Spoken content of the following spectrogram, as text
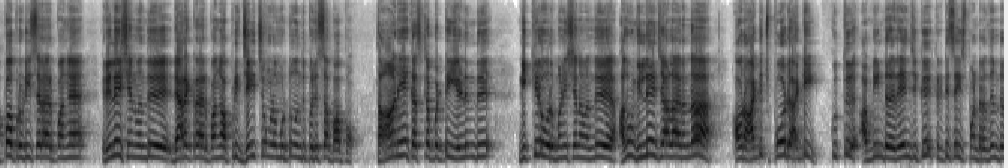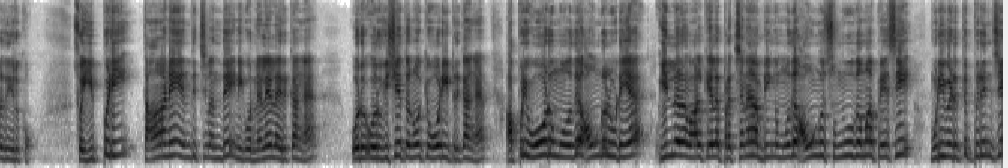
அப்பா ப்ரொடியூசராக இருப்பாங்க ரிலேஷன் வந்து டேரக்டராக இருப்பாங்க அப்படி ஜெயிச்சவங்களை மட்டும் வந்து பெருசாக பார்ப்போம். தானே கஷ்டப்பட்டு எழுந்து நிற்கிற ஒரு மனுஷனை வந்து அதுவும் வில்லேஜ் ஆளாக இருந்தால் அவரை அடிச்சு போடு அடி குத்து அப்படின்ற ரேஞ்சுக்கு கிரிட்டிசைஸ் பண்ணுறதுன்றது இருக்கும். ஸோ இப்படி தானே எந்திரிச்சு வந்து இன்றைக்கி ஒரு நிலையில் இருக்காங்க. ஒரு ஒரு விஷயத்தை நோக்கி ஓடிட்டு இருக்காங்க. அப்படி ஓடும்போது அவங்களுடைய இல்லற வாழ்க்கையில் பிரச்சனை அப்படிங்கும் போது அவங்க சுமூகமாக பேசி முடிவெடுத்து பிரிஞ்சு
